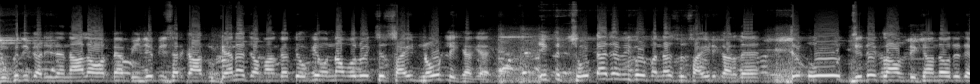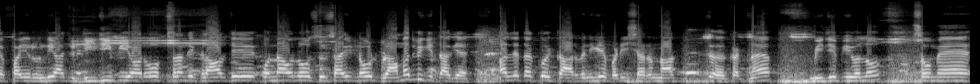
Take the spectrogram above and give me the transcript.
ਦੁੱਖ ਦੀ ਘੜੀ ਦੇ ਨਾਲ ਔਰ ਮੈਂ ਬੀਜੇਪੀ ਸਰਕਾਰ ਨੂੰ ਕਹਿਣਾ ਚਾਹਾਂਗਾ ਕਿਉਂਕਿ ਉਹਨਾਂ ਵੱਲੋਂ ਇੱਕ ਸੁਸਾਈਡ ਨੋਟ ਲਿਖਿਆ ਗਿਆ ਇੱਕ ਛੋਟਾ ਜਿਹਾ ਵੀ ਕੋਈ ਬੰਦਾ ਸੁਸਾਈਡ ਕਰਦਾ ਹੈ ਤੇ ਉਹ ਜਿਹਦੇ ਖਿਲਾਫ ਲਿਖਿਆ ਹੁੰਦਾ ਉਹਦੇ ਤੇ ਐਫ ਆਈ ਆਰ ਹੁੰਦੀ ਹੈ। ਅੱਜ ਡੀਜੀਪੀ ਔਰ ਉਹ ਅਫਸਰਾਂ ਦੇ ਖਿਲਾਫ ਜੇ ਉਹਨਾਂ ਵੱਲੋਂ ਸੁਸਾਈਡ ਨੋਟ ਬਰਾਮਦ ਵੀ ਕੀਤਾ ਗਿਆ ਹੈ, ਹਾਲੇ ਤੱਕ ਕੋਈ ਕਾਰਵਾਈ ਨਹੀਂ ਗਈ ਬੜੀ ਸ਼ਰਮਨਾਕ ਘਟਨਾ ਹੈ ਬੀਜੇਪੀ ਵੱਲੋਂ। ਸੋ ਮੈਂ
